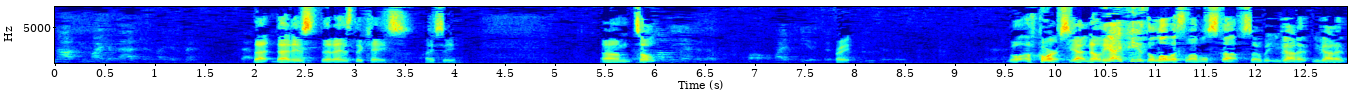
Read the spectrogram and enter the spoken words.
not you might imagine. I just meant that. That that is that is the case. I see. Um, so. That's not the end of the problem. IP is just Right. one piece of this internet. Well, of course, yeah. No, the IP is the lowest level stuff. So, but you got to you got to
